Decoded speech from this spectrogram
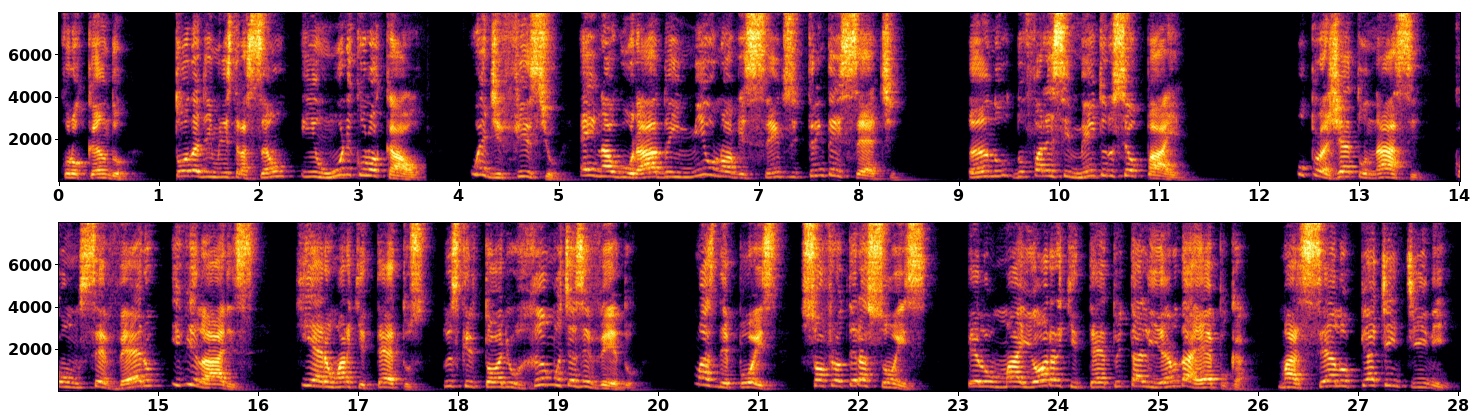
colocando toda a administração em um único local. O edifício é inaugurado em 1937, ano do falecimento do seu pai. O projeto nasce com Severo e Vilares, que eram arquitetos do escritório Ramos de Azevedo, mas depois sofre alterações pelo maior arquiteto italiano da época, Marcello Piacentini,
